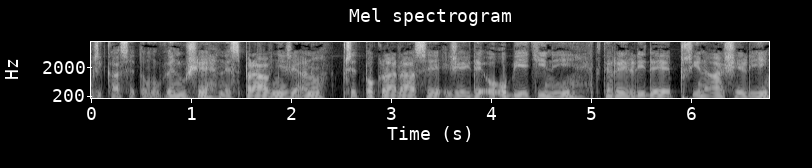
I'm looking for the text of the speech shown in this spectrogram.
Říká se tomu Venuše, nesprávně, že ano. Předpokládá se, že jde o obětiny, které lidé přinášeli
